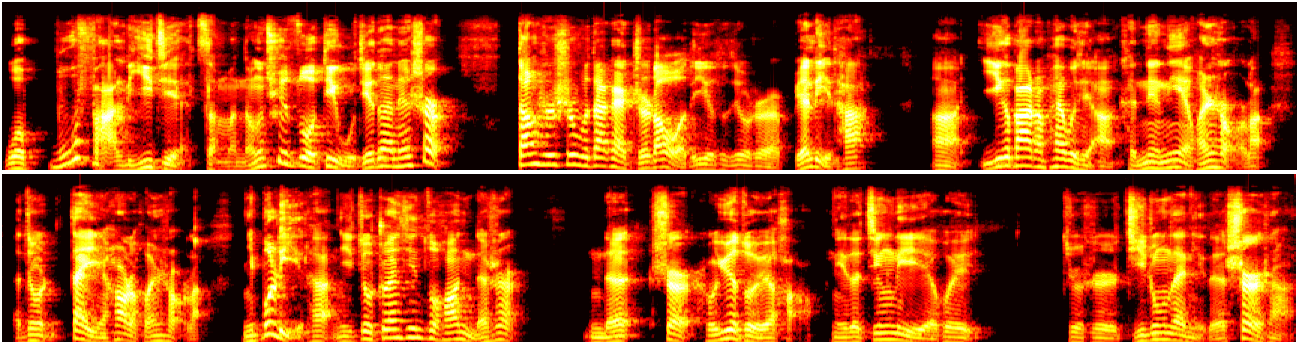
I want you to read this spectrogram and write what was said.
我无法理解怎么能去做第五阶段那事儿。当时师傅大概指导我的意思就是别理他啊，一个巴掌拍不响，肯定你也还手了，就是带引号的还手了。你不理他，你就专心做好你的事儿，你的事儿会越做越好，你的精力也会就是集中在你的事儿上，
